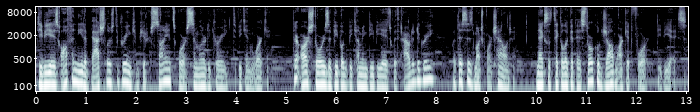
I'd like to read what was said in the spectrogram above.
DBAs often need a bachelor's degree in computer science or a similar degree to begin working. There are stories of people becoming DBAs without a degree, but this is much more challenging. Next, let's take a look at the historical job market for DBAs.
